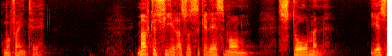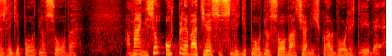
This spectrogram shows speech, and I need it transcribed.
Dere må få en til. Markus 4 så skal lese vi om stormen. Jesus ligger i båten og sover. Ja, mange som opplever at Jesus ligger i båten og sover, skjønner ikke hvor alvorlig livet er.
